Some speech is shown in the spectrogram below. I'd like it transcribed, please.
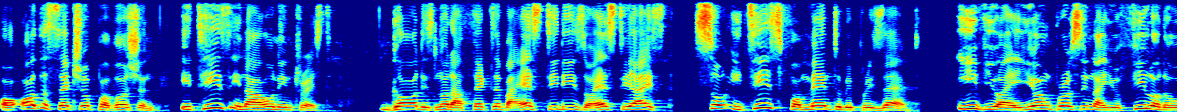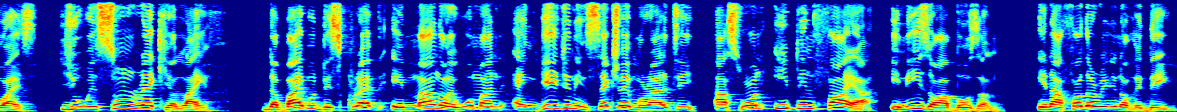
or other sexual perversion, it is in our own interest. God is not affected by STDs or STIs, so it is for men to be preserved. If you are a young person and you feel otherwise, you will soon wreck your life. The Bible described a man or a woman engaging in sexual immorality as one heaping fire in his or her bosom. In our further reading of the day,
